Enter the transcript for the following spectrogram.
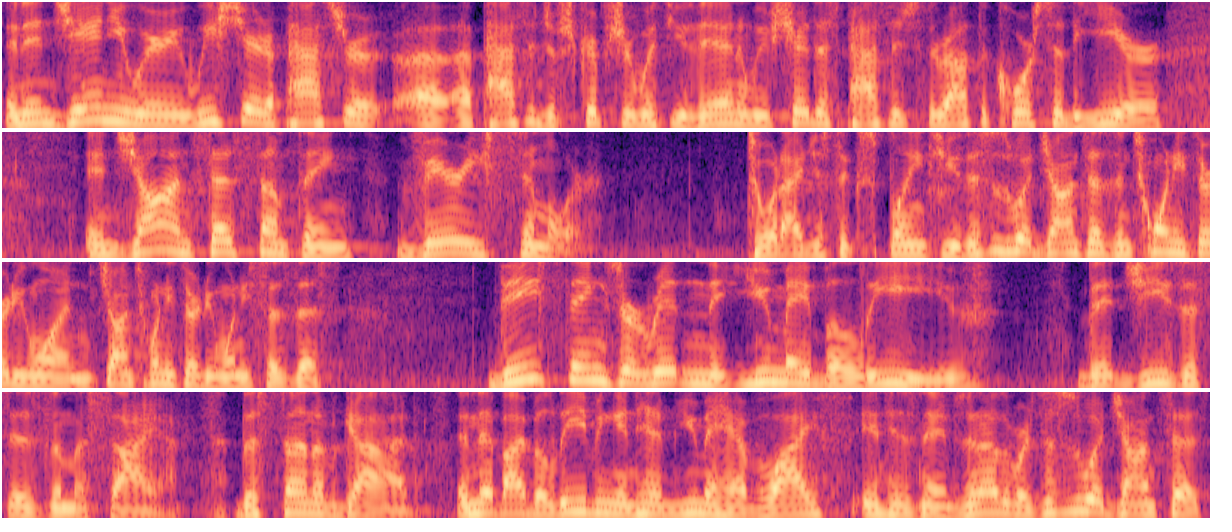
And in January, we shared a, pastor, uh, a passage of scripture with you then, and we've shared this passage throughout the course of the year. And John says something very similar to what I just explained to you. This is what John says in 2031. John 2031, he says this These things are written that you may believe that Jesus is the Messiah, the Son of God, and that by believing in him, you may have life in his names. In other words, this is what John says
